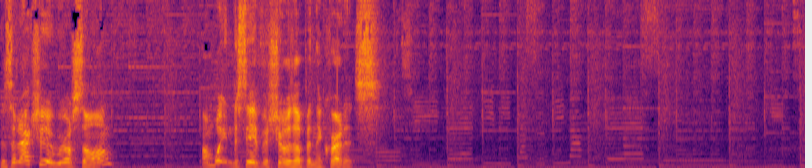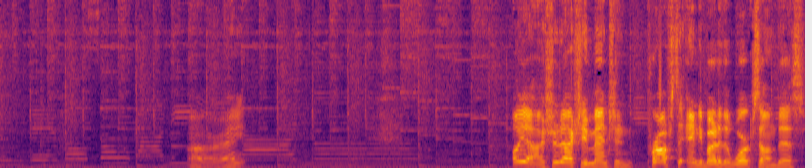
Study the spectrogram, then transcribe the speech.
Is it actually a real song? I'm waiting to see if it shows up in the credits. Alright. Oh yeah, I should actually mention props to anybody that works on this.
